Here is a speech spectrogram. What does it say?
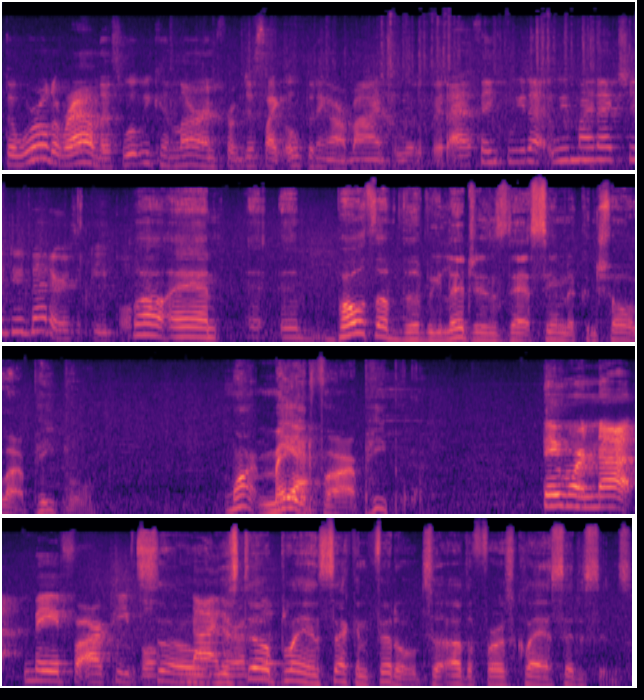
the world around us, what we can learn from just like opening our minds a little bit. I think we we might actually do better as a people. Well, and uh, both of the religions that seem to control our people weren't made Yeah. for our people. they were not made for our people. So neither you're still playing second fiddle to other first class citizens.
